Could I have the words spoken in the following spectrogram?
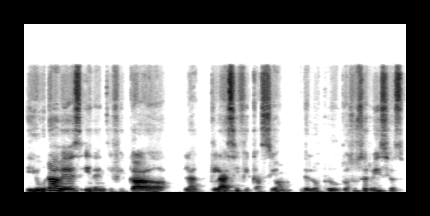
Y una vez identificada la clasificación de los productos o servicios,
